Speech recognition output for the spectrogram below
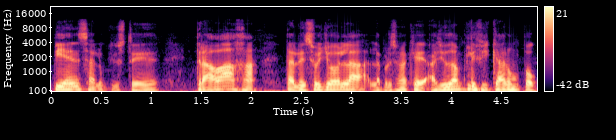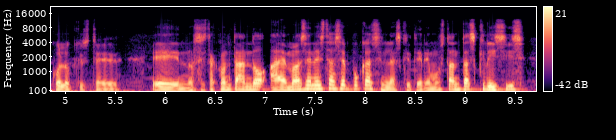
piensa, lo que usted trabaja. Tal vez soy yo la, persona que ayuda a amplificar un poco lo que usted eh, nos está contando. Además, en estas épocas en las que tenemos tantas crisis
